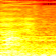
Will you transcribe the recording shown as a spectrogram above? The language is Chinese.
は。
